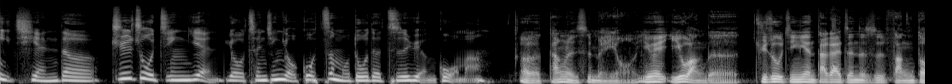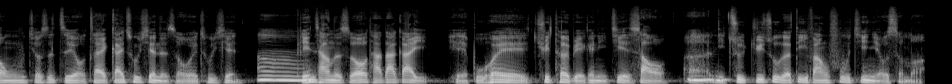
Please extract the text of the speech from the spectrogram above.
以前的居住经验有曾经有过这么多的资源过吗？呃，当然是没有，因为以往的居住经验大概真的是房东就是只有在该出现的时候会出现，嗯，平常的时候他大概也不会去特别跟你介绍，呃，你住居住的地方附近有什么，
